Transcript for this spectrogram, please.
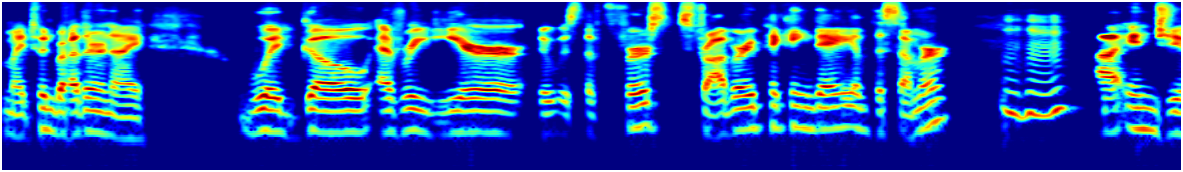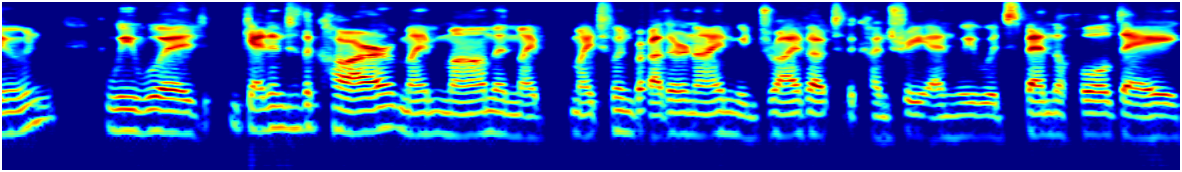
my twin brother and I would go every year. It was the first strawberry picking day of the summer Mm-hmm. uh, in June, we would get into the car, my mom and my my twin brother and I, and we'd drive out to the country, and we would spend the whole day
